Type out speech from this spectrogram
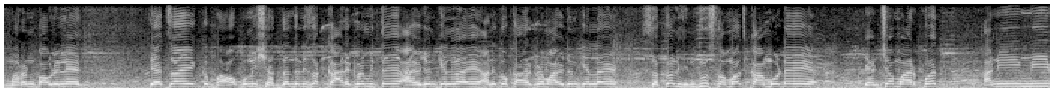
मरण पावलेले आहेत त्याचा एक भावपूर्ण श्रद्धांजलीचा कार्यक्रम इथे आयोजन केलेला आहे आणि तो कार्यक्रम आयोजन केला आहे सकल हिंदू समाज कामोटे यांच्यामार्फत आणि मी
